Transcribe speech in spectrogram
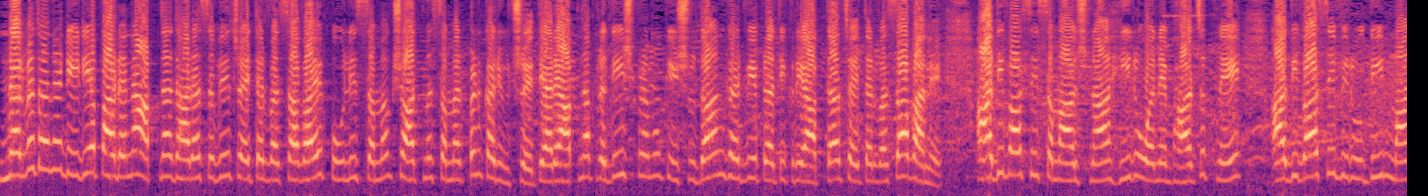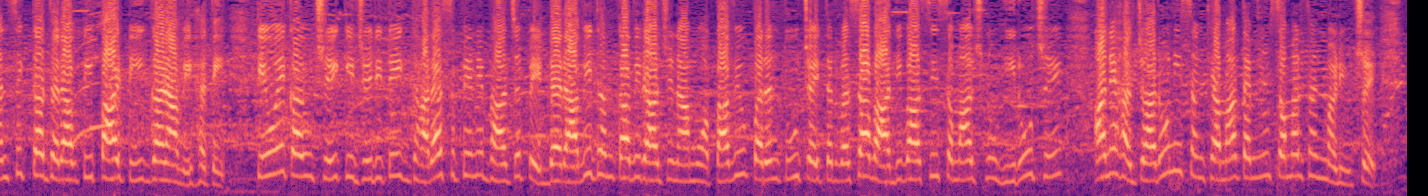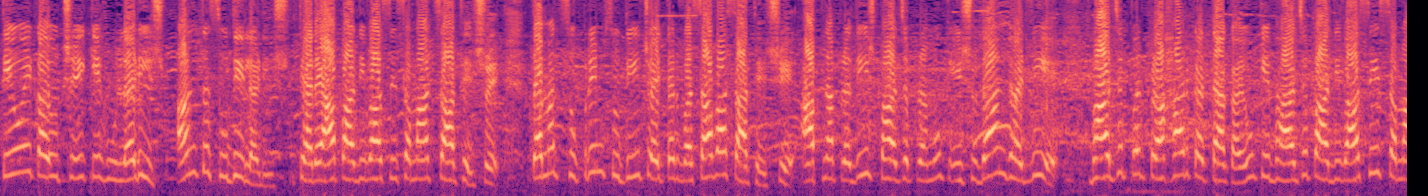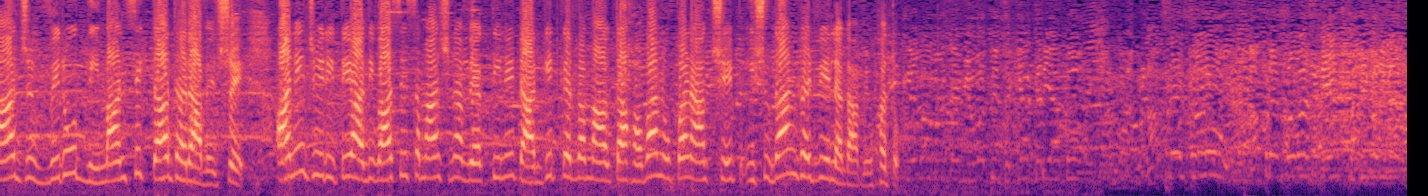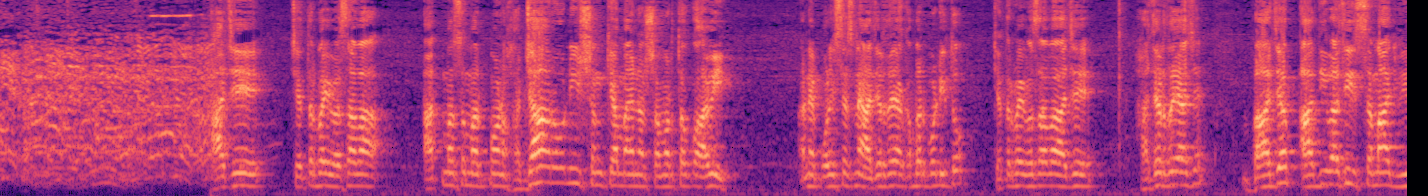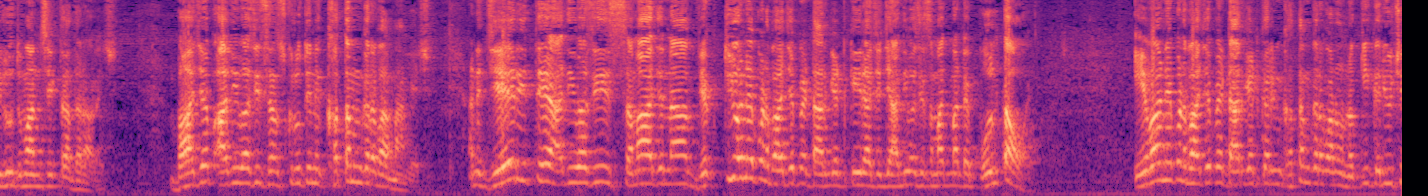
નર્મદાના ડેડિયાપાડાના આપના ધારાસભ્ય ચૈતર વસાવાએ પોલીસ સમક્ષ આત્મસમર્પણ કર્યું છે. ત્યારે આપના પ્રદેશ પ્રમુખ ઈશુદાન ગઢવીએ પ્રતિક્રિયા આપતા ચૈતર વસાવાને આદિવાસી સમાજના હીરો અને ભાજપને આદિવાસી વિરોધી માનસિકતા ધરાવતી પાર્ટી ગણાવી હતી. તેઓએ કહ્યું છે કે જે રીતે એક ધારાસભ્યને ભાજપે ડરાવી ધમકાવી રાજીનામું અપાવ્યું, પરંતુ ચૈતર વસાવા આદિવાસી સમાજનો હીરો છે અને હજારોની સંખ્યામાં તેમનું સમર્થન મળ્યું છે. તેઓએ કહ્યું છે કે હું લડીશ અંત સુધી લડીશ. ત્યારે આપ આદિવાસી સમાજ સાથે છે. તેમજ સુપ્રીમ સુધી ચૈતર વસાવા સાથે છે. આપના પ્રદેશ ભાજપ પ્રમુખ ઈશુદાન ગઢવીએ ભાજપ પર પ્રહાર કરતા કહ્યું કે ભાજપ આદિવાસી સમાજ વિરોધની માનસિકતા ધરાવે છે. અને જે રીતે આદિવાસી સમાજના વ્યક્તિને ટાર્ગેટ કરવામાં આવતા હોવાનો પણ આક્ષેપ ઈશુદાન ગઢવીએ લગાવ્યો હતો. આજે ચેતરભાઈ વસાવા આત્મસમર્પણ હજારોની સંખ્યામાં એના સમર્થકો આવી અને પોલીસ હાજર થયા. ખબર પડી તો ચેતરભાઈ વસાવા આજે હાજર થયા છે. ભાજપ આદિવાસી સમાજ વિરુદ્ધ માનસિકતા ધરાવે છે. ભાજપ આદિવાસી સંસ્કૃતિને ખતમ કરવા માંગે છે. અને જે રીતે આદિવાસી સમાજના વ્યક્તિઓને પણ ભાજપે ટાર્ગેટ કર્યા છે, જે આદિવાસી સમાજ માટે બોલતા હોય, એવાને પણ ભાજપે ટાર્ગેટ કરીને ખતમ કરવાનું નક્કી કર્યું છે.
